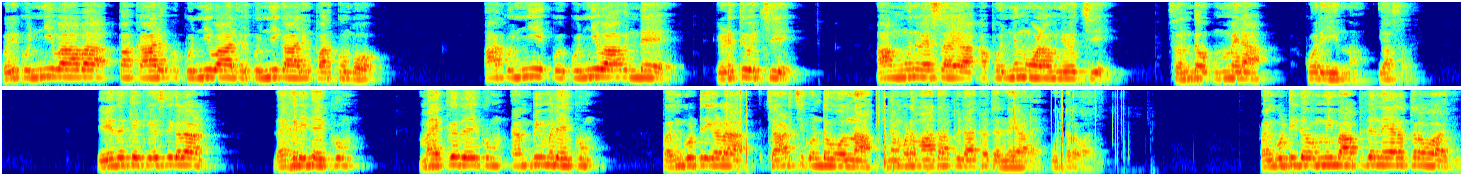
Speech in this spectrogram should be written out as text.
ഒരു കുഞ്ഞിവാവ കാൽ കുഞ്ഞിവാൽ ഒരു കുഞ്ഞിക്കാൽ പറക്കുമ്പോ ആ കുഞ്ഞി കുഞ്ഞിവാവിന്റെ എടുത്തു വെച്ച് ആ മൂന്ന് വയസ്സായ ആ പൊന്നുമോളെ മുന്നിൽ വെച്ച് സ്വന്തം ഉമ്മന കൊറിയുന്ന യാസർ. ഏതൊക്കെ കേസുകളാണ്? ലഹരിയിലേക്കും മയക്കറിലേക്കും എംപിയുമിലേക്കും പെൺകുട്ടികളെ ചാടിച്ചു കൊണ്ടുപോകുന്ന നമ്മുടെ മാതാപിതാക്കൾ തന്നെയാണ് ഉത്തരവാദി. പെൺകുട്ടിന്റെ ഉമ്മയും ബാപ്പി തന്നെയാണ് ഉത്തരവാദി.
